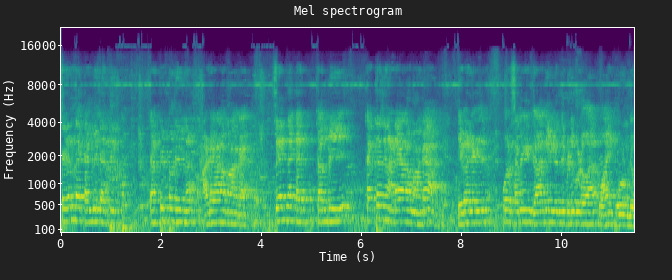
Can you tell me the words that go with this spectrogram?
சிறந்த கல்வி கற்பி கற்பிப்பதின் அடையாளமாக சிறந்த கற் கல்வி கற்றதன் அடையாளமாக இவர்கள் ஒரு சமயம் ஜாதியிலிருந்து விடுபடுவார் வாய்ப்பு உண்டு.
